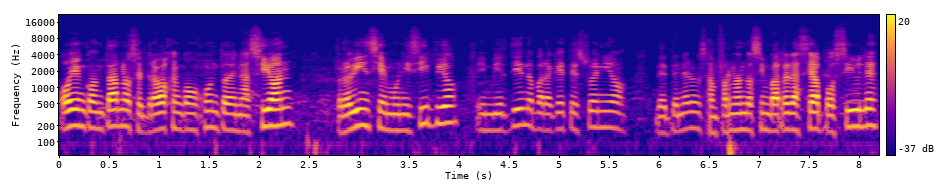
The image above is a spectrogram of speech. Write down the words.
Hoy encontrarnos el trabajo en conjunto de Nación, provincia y municipio, invirtiendo para que este sueño de tener un San Fernando sin barreras sea posible,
